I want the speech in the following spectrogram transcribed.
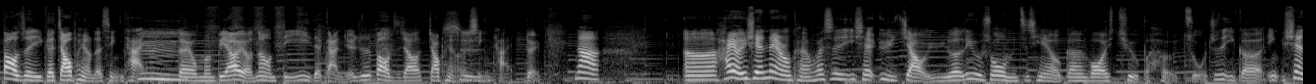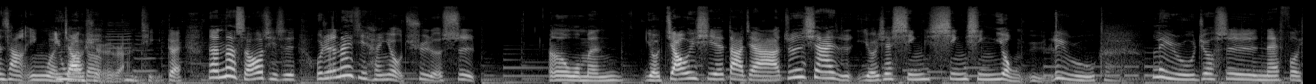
抱着一个交朋友的心态，嗯，对我们不要有那种敌意的感觉，就是抱着交交朋友的心态，对。那，呃，还有一些内容可能会是一些寓教娱乐，例如说我们之前有跟 VoiceTube 合作，就是一个英线上英文教学软体，对。那那时候其实我觉得那一集很有趣的是，呃，我们有教一些大家，就是现在有一些新新兴用语，例如。例如就是 Netflix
